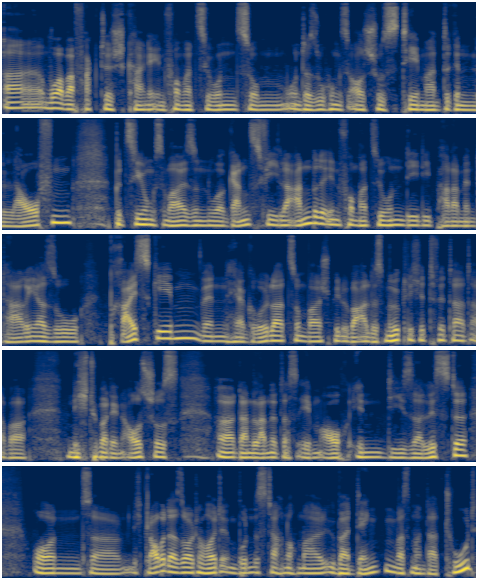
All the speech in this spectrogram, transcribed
äh, wo aber faktisch keine Informationen zum Untersuchungsausschuss-Thema drin laufen, beziehungsweise nur ganz viele andere Informationen, die die Parlamentarier so preisgeben. Wenn Herr Gröler zum Beispiel über alles Mögliche twittert, aber nicht über den Ausschuss, äh, dann landet das eben auch in dieser Liste. Und äh, ich glaube, da sollte heute im Bundestag nochmal überdenken, was man da tut.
